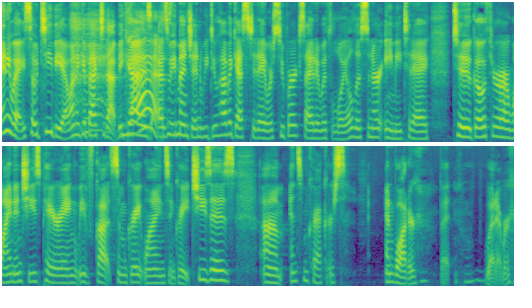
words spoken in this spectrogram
Anyway, so TV, I want to get back to that because, Yes. as we mentioned, we do have a guest today. We're super excited with loyal listener Amy today to go through our wine and cheese pairing. We've got some great wines and great cheeses um, and some crackers and water, but whatever.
